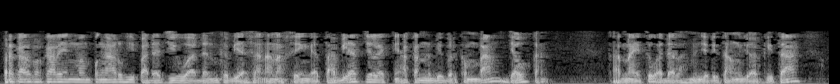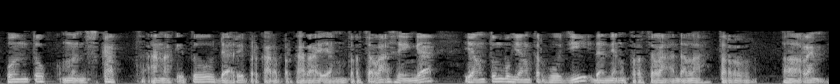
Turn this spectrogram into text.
perkara-perkara yang mempengaruhi pada jiwa dan kebiasaan anak sehingga tabiat jeleknya akan lebih berkembang, jauhkan. Karena itu adalah menjadi tanggung jawab kita untuk menskat anak itu dari perkara-perkara yang tercela sehingga yang tumbuh yang terpuji dan yang tercela adalah terrem.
